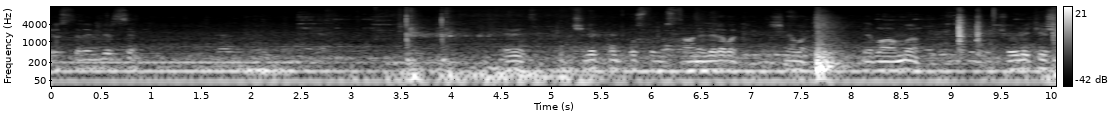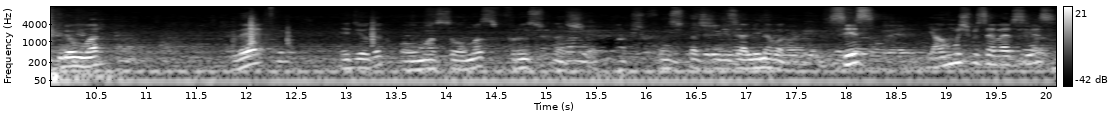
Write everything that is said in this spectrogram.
Gösterebilirsin. Evet. Çilek kompostumuz. Tanelere bak. İçine bak. Devamı. Şöyle keşkülüm var. Ve ne diyorduk? Olmazsa olmaz fırın sütlaç. Bak şu fırın sütlaçın güzelliğine bak. Siz yanmış mı seversiniz?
